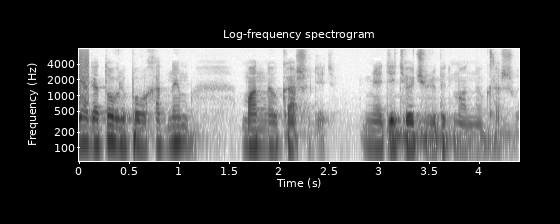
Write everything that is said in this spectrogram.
Я готовлю по выходным манную кашу детям. У меня дети очень любят манную кашу.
